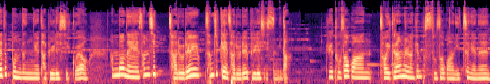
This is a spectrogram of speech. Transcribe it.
헤드폰 등을 다 빌릴 수 있고요. 한 번에 30 자료를 30개의 자료를 빌릴 수 있습니다. 그 도서관 저희 그랑밀란 캠퍼스 도서관 2층에는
